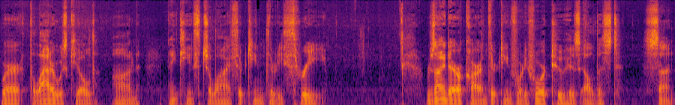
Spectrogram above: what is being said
where the latter was killed on 19th July 1333. Resigned Arrochar in 1344 to his eldest son.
